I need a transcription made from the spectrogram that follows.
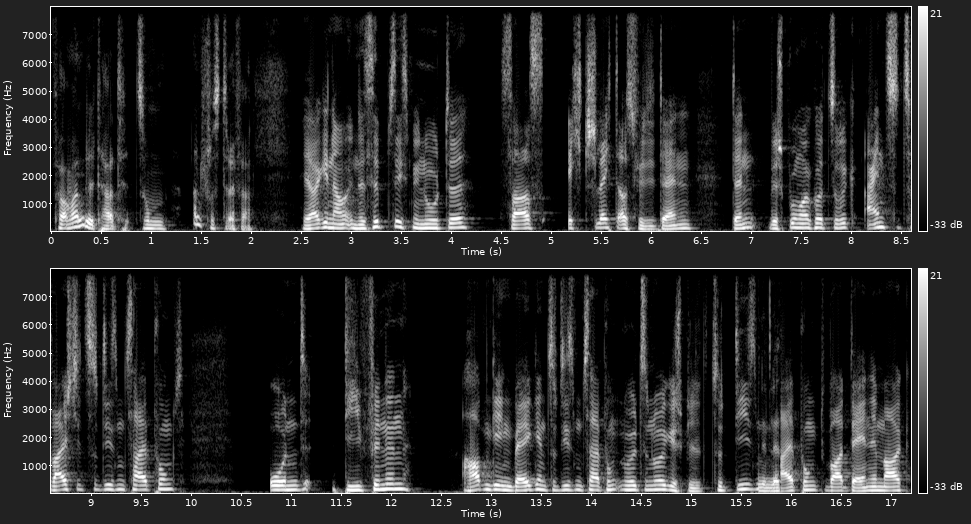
verwandelt hat zum Anschlusstreffer. Ja, genau, in der 70. Minute sah es echt schlecht aus für die Dänen. Denn wir spulen mal kurz zurück. 1 zu 2 steht zu diesem Zeitpunkt. Und die Finnen haben gegen Belgien zu diesem Zeitpunkt 0 zu 0 gespielt. Zu diesem Zeitpunkt war Dänemark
